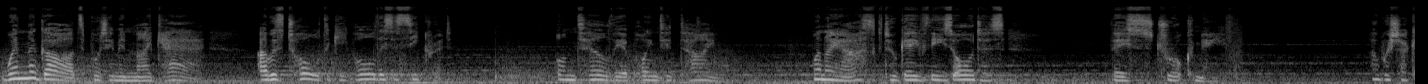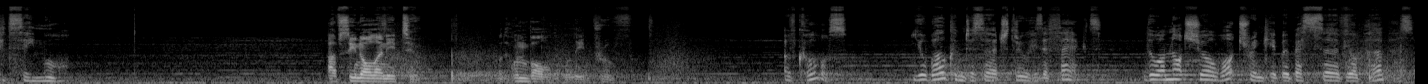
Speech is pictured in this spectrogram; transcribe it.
When the guards put him in my care, I was told to keep all this a secret. Until the appointed time. When I asked who gave these orders, they struck me. I wish I could say more. I've seen all I need to. But Hunwald will need proof. Of course. You're welcome to search through his effects, though I'm not sure what trinket would best serve your purpose.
